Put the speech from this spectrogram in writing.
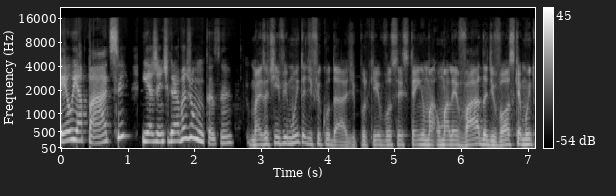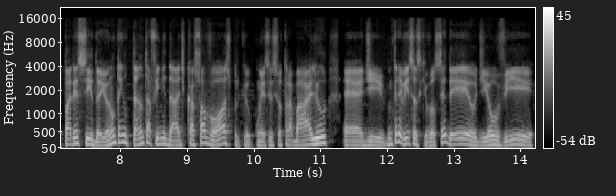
eu e a Patsy, e a gente grava juntas, né? Mas eu tive muita dificuldade, porque vocês têm uma, uma levada de voz que é muito parecida. E eu não tenho tanta afinidade com a sua voz, porque eu conheço seu trabalho é, de entrevistas que você deu, de ouvir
